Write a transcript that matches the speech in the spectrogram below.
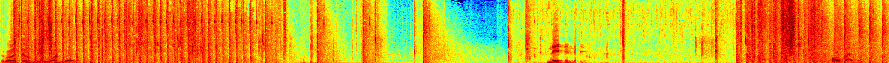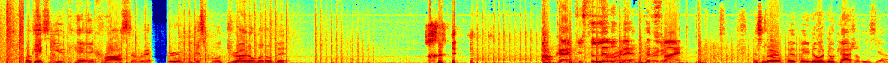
Right on me, one guy. Nade, nade. Oh, bad. Okay, so you can cross the river, you just will drown a little bit. Okay, just a little bit, that's ready? fine. Just a little bit, but you know what? No casualties, yeah.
